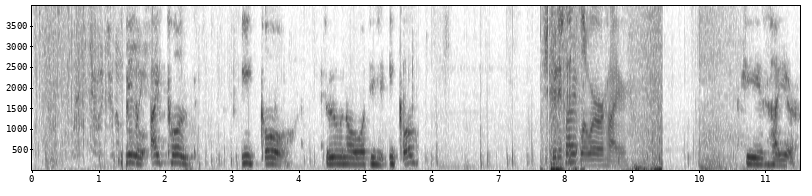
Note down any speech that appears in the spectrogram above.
Let's give it to them. Yellow, I told Eco. Do you know what is Eco? Shoot if it's lower or higher. He is higher.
